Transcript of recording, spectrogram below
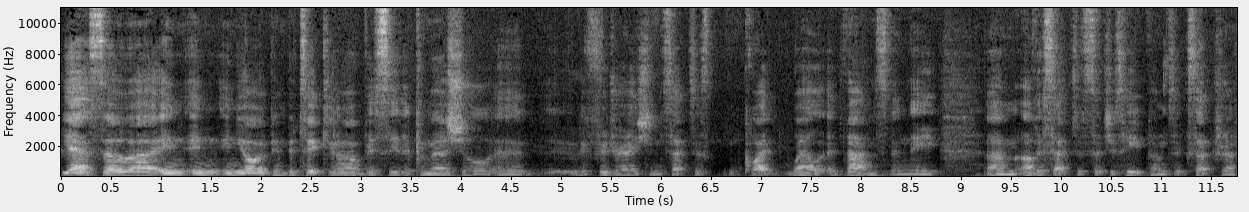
Yeah, so uh, in, in, in Europe in particular, obviously the commercial uh, refrigeration sector is quite well advanced, and the um, other sectors such as heat pumps, etc.,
